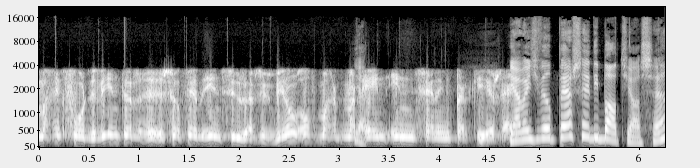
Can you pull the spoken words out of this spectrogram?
mag ik voor de winter zoveel insturen als ik wil... of mag het maar één inzending per keer zijn? Ja, want je wil per se die badjas, hè?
